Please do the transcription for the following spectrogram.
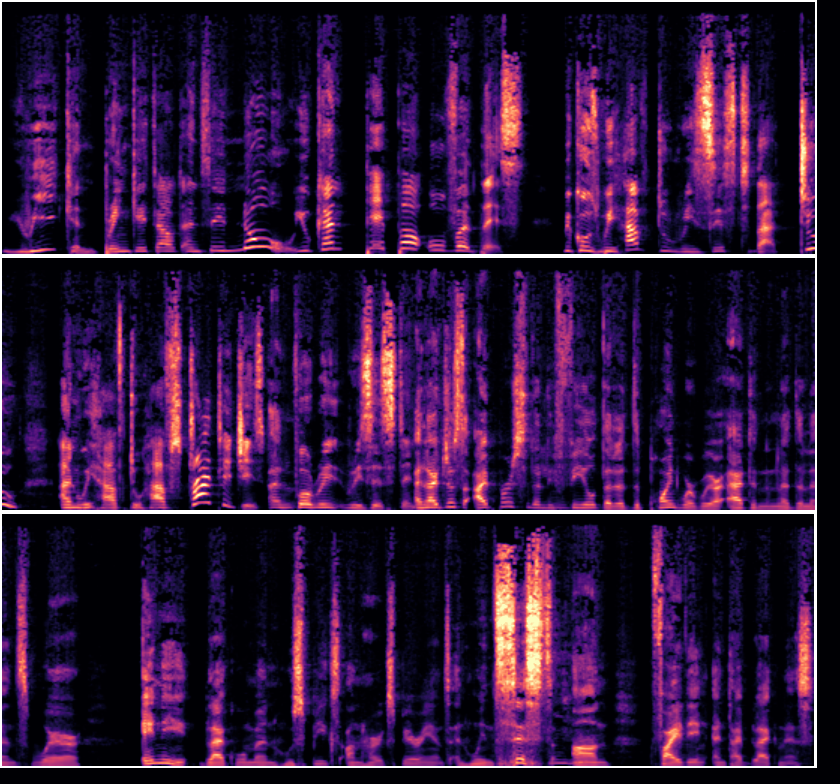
we can bring it out and say, no, you can't paper over this because we have to resist that too. And we have to have strategies for re- resisting And that. I just, I personally feel that at the point where we are at in the Netherlands, where any black woman who speaks on her experience and who insists on fighting anti-blackness,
